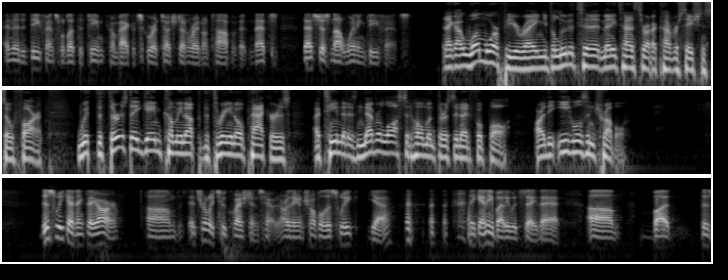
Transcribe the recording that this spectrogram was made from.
and then the defense would let the team come back and score a touchdown right on top of it, and that's that's just not winning defense. And I got one more for you, Ray, and you've alluded to it many times throughout our conversation so far. With the Thursday game coming up, the 3 0 Packers, a team that has never lost at home on Thursday Night Football. Are the Eagles in trouble? This week, I think they are. Um, it's really two questions. Are they in trouble this week? Yeah, I think anybody would say that. Um, but does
